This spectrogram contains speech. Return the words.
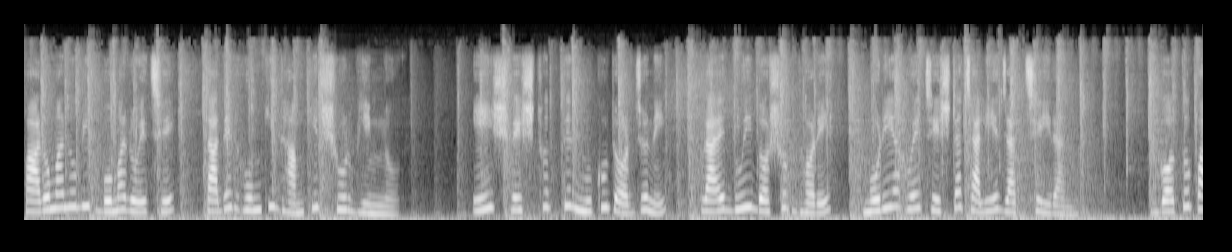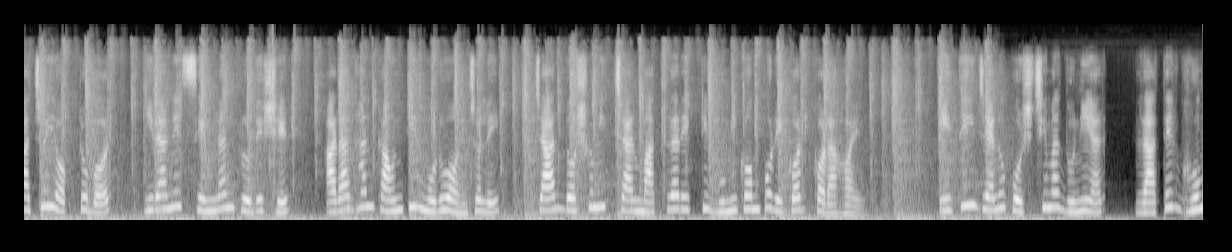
পারমাণবিক বোমা রয়েছে তাদের হুমকি ধামকির সুর ভিন্ন। এই শ্রেষ্ঠত্বের মুকুট অর্জনে প্রায় দুই দশক ধরে মরিয়া হয়ে চেষ্টা চালিয়ে যাচ্ছে ইরান। গত পাঁচই অক্টোবর ইরানের সেমনান প্রদেশের আরাধান কাউন্টির মরু অঞ্চলে চার দশমিক চার মাত্রার একটি ভূমিকম্প রেকর্ড করা হয়। এতেই যেন পশ্চিমা দুনিয়ার রাতের ঘুম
